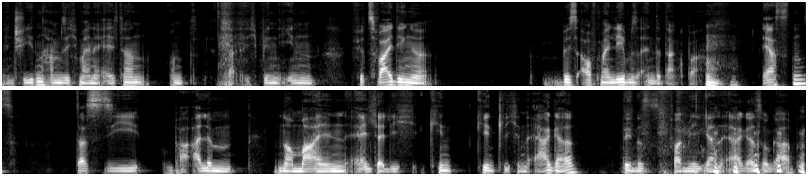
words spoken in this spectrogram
Entschieden haben sich meine Eltern und ich bin ihnen für zwei Dinge bis auf mein Lebensende dankbar. Mhm. Erstens, dass sie bei allem normalen elterlich-kindlichen Ärger, den es familiären Ärger so gab,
